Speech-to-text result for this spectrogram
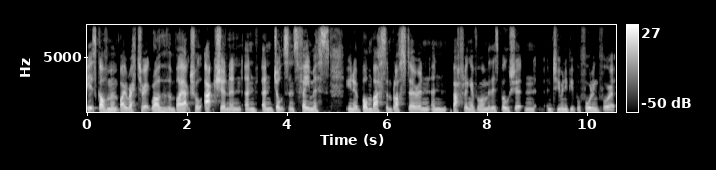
it's government by rhetoric rather than by actual action. And and and Johnson's famous, you know, bombast and bluster, and and baffling everyone with his bullshit, and and too many people falling for it.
